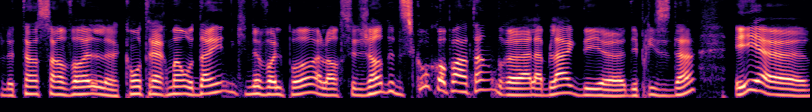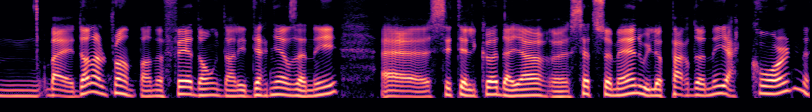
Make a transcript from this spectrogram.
le temps s'envole, contrairement aux dindes qui ne volent pas. Alors, c'est le genre de discours qu'on peut entendre euh, à la blague des, euh, des présidents. Et euh, ben, Donald Trump en a fait donc dans les dernières années. Euh, C'était le cas d'ailleurs euh, cette semaine où il a pardonné à Korn.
